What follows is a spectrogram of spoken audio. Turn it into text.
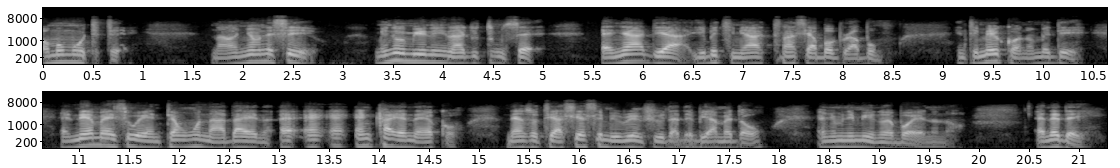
wɔn mu tete. Na ɔnwom no se mene mmienu nyinaa gye sɛ ɛnyɛ adeɛ a yɛbɛtumi atena ase abɔ bra bom nti meekɔ no mede nneɛma a ɛsi wɔ yɛn ntam ho nnaadaeɛ no ɛ ɛ ɛ ɛnkaeɛ na ɛkɔ. Nanso te aseɛ sɛ mewura mfiw dada bi amɛdɔw ɛnwom no mmienu ɛbɔeɛ no no. Ɛnɛ yi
